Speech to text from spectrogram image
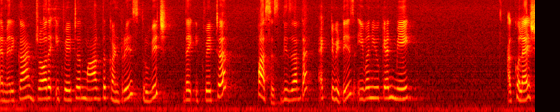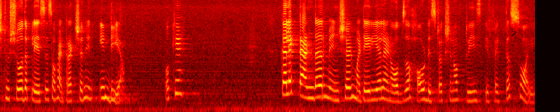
America, draw the equator, mark the countries through which the equator passes. These are the activities. Even you can make a collage to show the places of attraction in India. Okay. Collect under mentioned material and observe how destruction of trees affect the soil.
